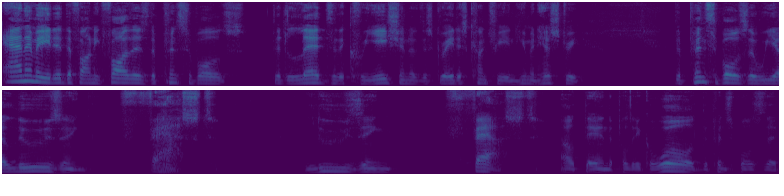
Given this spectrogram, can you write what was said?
animated the founding fathers, the principles that led to the creation of this greatest country in human history, the principles that we are losing fast, losing fast out there in the political world, the principles that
